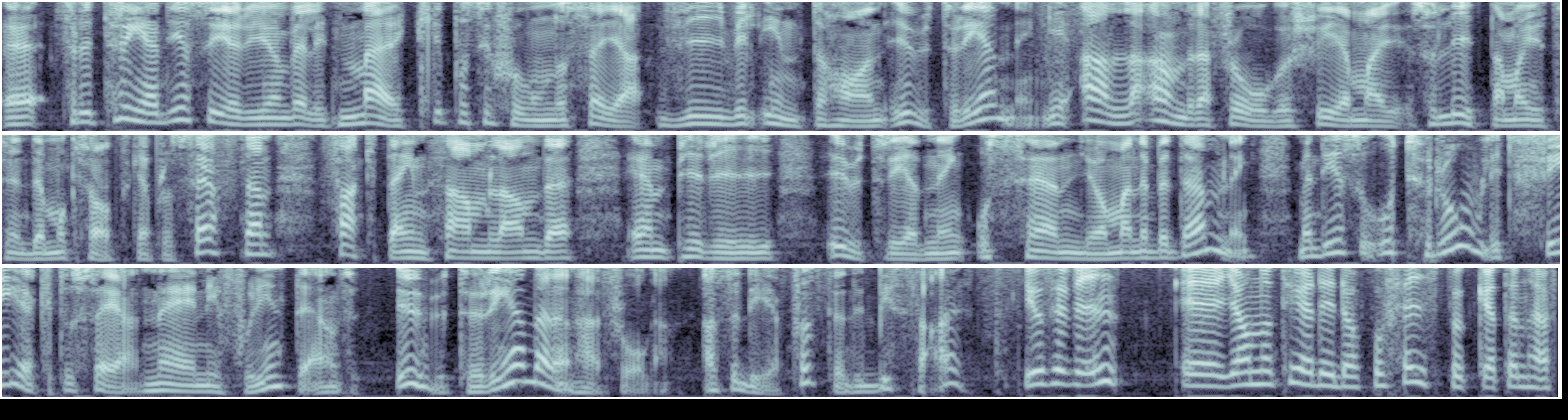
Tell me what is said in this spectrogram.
Eh, för det tredje så är det ju en väldigt märklig position att säga vi vill inte ha en utredning. I alla andra frågor så, är man ju, så litar man ju till den demokratiska processen, faktainsamlande, empiri, utredning och sen gör man en bedömning. Men det är så otroligt fegt att säga nej, ni får inte ens utreda den här frågan. Alltså det är fullständigt bisarrt. Josefin, Eh, jag noterade idag på Facebook att den här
